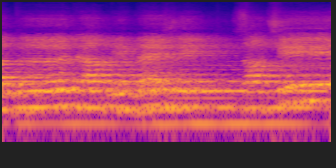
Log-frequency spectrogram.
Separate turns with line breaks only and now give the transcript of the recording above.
atâtea primejdii, sau cine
